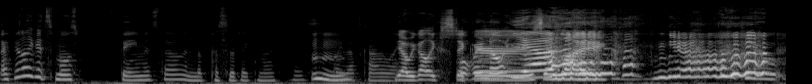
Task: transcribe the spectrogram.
I feel like it's most famous though in the Pacific Northwest. Mm-hmm. Like that's kind of like yeah, we got like stickers. yeah, and, like yeah.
